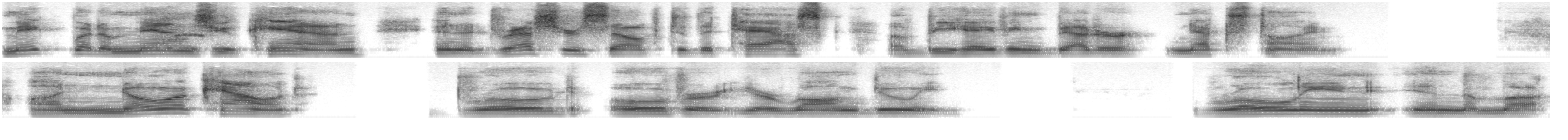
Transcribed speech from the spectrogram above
Make what amends you can and address yourself to the task of behaving better next time. On no account, brood over your wrongdoing. Rolling in the muck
